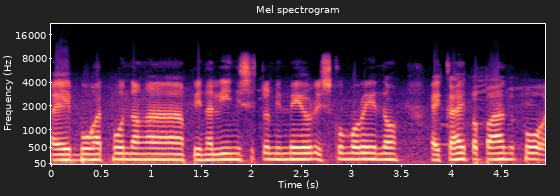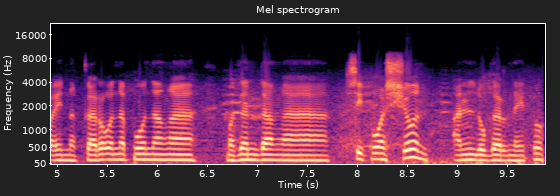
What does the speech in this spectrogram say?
ay buhat po ng ah, pinalinis ito ni Mayor Isko Moreno ay kahit papaano po ay nagkaroon na po ng ah, magandang ah, sitwasyon ang lugar na ito.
